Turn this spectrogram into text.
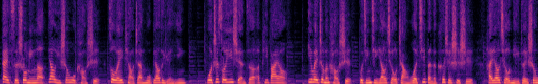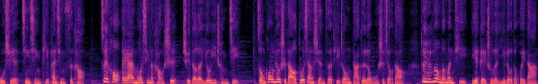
盖茨说明了要以生物考试作为挑战目标的原因。我之所以选择 AP Bio，因为这门考试不仅仅要求掌握基本的科学事实，还要求你对生物学进行批判性思考。最后，AI 模型的考试取得了优异成绩，总共六十道多项选择题中答对了五十九道，对于论文问题也给出了一流的回答。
